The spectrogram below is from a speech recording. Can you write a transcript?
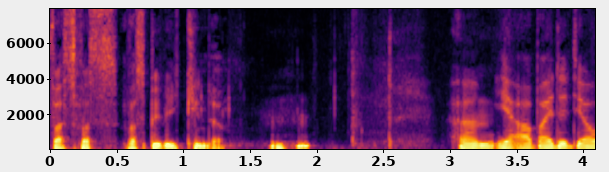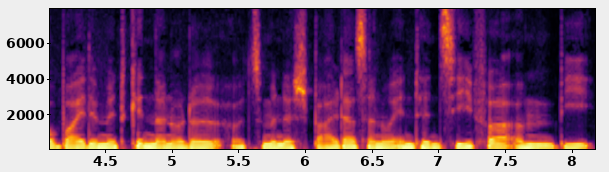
was, was, was bewegt Kinder. Mhm. Ähm, ihr arbeitet ja auch beide mit Kindern oder zumindest bald, das ja nur intensiver. Ähm, wie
